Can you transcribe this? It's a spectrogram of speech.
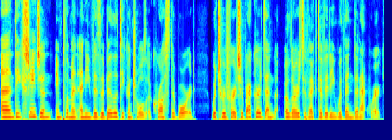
and the exchange didn't implement any visibility controls across the board, which refer to records and alerts of activity within the network.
